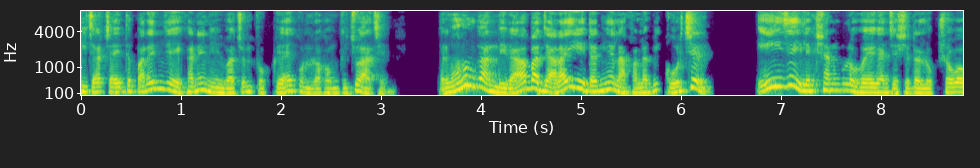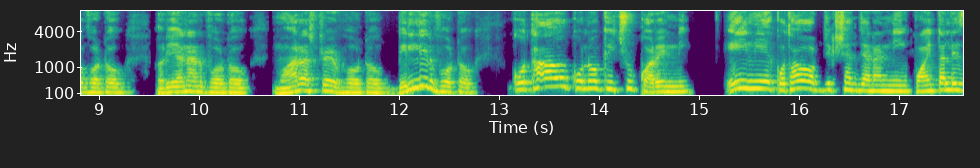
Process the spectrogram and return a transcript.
বিচার চাইতে পারেন যে এখানে নির্বাচন প্রক্রিয়ায় কোন রকম কিছু আছে। রাহুল গান্ধীরা বা যারাই এটা নিয়ে লাফালাফি করছেন, এই যে ইলেকশনগুলো হয়ে গেছে, সেটা লোকসভা ভোট হোক, হরিয়ানার ভোট হোক, মহারাষ্ট্রের ভোট হোক, দিল্লির ভোট হোক, কোথাও কোনো কিছু করেননি। এই নিয়ে কোথাও অবজেকশন জানাননি, পঁয়তাল্লিশ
